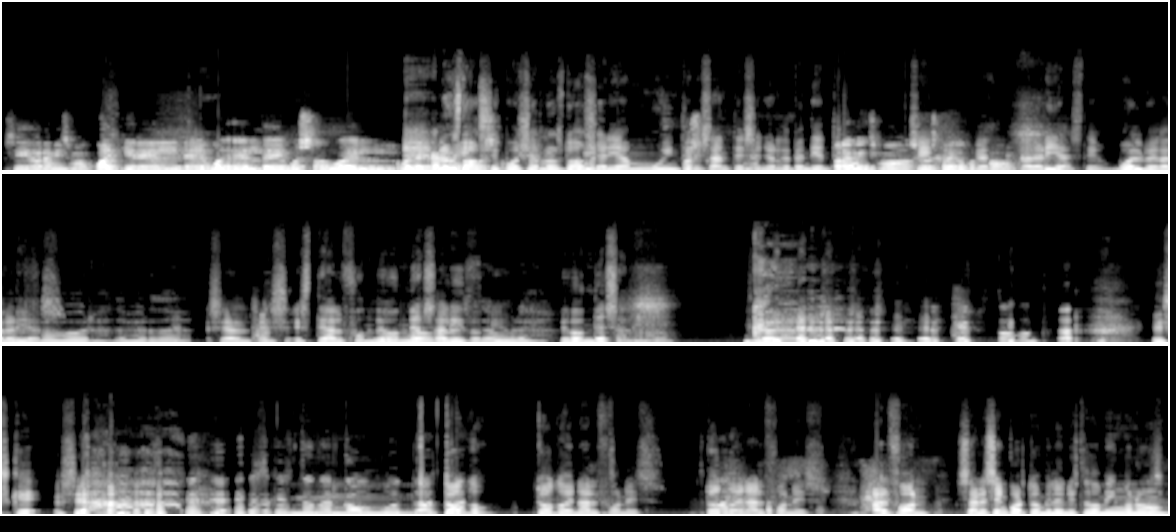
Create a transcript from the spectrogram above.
Sí, ahora mismo. ¿Cuál quiere? ¿El, el, de hueso o el, o el de Eh, carne los dos, si puede ser los dos, sería muy interesante, señor dependiente. Ahora mismo se los traigo, por gracias. favor. Galerías, tío. Vuelve galerías. Por favor, de verdad. O sea, este Alfon, ¿de No dónde ha salido, este tío? hombre. ¿De dónde ha salido? es que es todo tan- Es que, o sea. Es que es todo el mm, conjunto. Todo, todo en Alfon es. Todo en Alfon es. Alfon, ¿sales en cuarto milenio este domingo, no?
